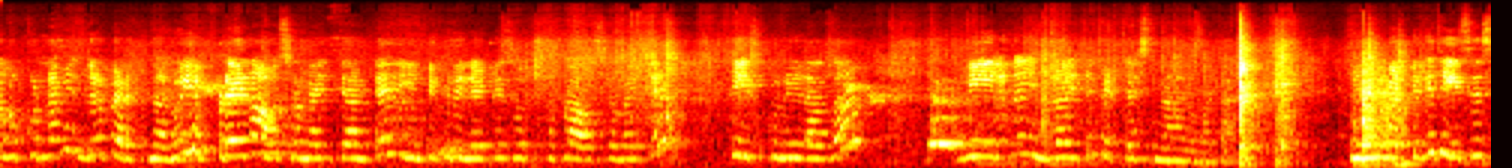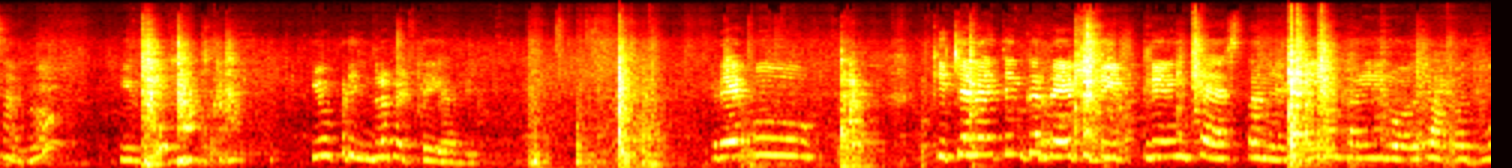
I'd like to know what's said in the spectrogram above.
అనుకున్నవి ఇందులో పెడుతున్నాను. ఎప్పుడైనా అవసరమైతే అంటే ఇంటికి రిలేటివ్స్ వచ్చినప్పుడు అవసరమైతే తీసుకునేలాగా వీలుగా ఇందులో అయితే పెట్టేస్తున్నాను అనమాట ఇన్ని మట్టికి తీసేసాను. ఇవి ఇప్పుడు ఇందులో పెట్టేయాలి. రేపు కిచెన్ అయితే ఇంకా రేపు డీప్ క్లీనింగ్ చేస్తానండి. ఇంకా ఈ రోజు అవ్వదు.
